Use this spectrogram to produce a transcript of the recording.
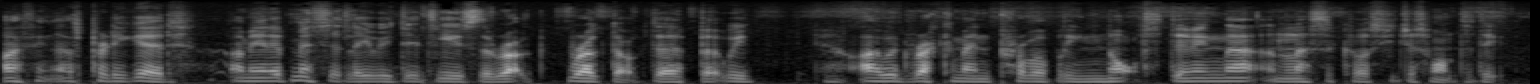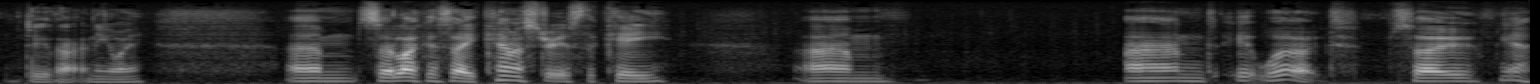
I think that's pretty good. I mean, admittedly, we did use the rug, rug doctor, but we I would recommend probably not doing that unless, of course, you just want to do, do that anyway. Um, so, like I say, chemistry is the key, um, and it worked. So, yeah.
